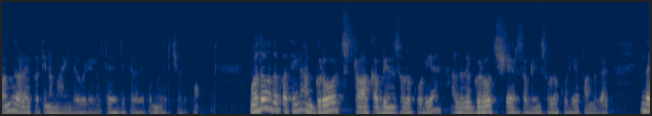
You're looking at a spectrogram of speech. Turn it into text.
பங்குகளை பற்றி நம்ம இந்த வீடியோவில் தெரிஞ்சுக்கிறதுக்கு முயற்சி எடுப்போம். முதல் வந்து பார்த்திங்கன்னா க்ரோத் ஸ்டாக் அப்படின்னு சொல்லக்கூடிய அல்லது க்ரோத் ஷேர்ஸ் அப்படின்னு சொல்லக்கூடிய பங்குகள். இந்த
